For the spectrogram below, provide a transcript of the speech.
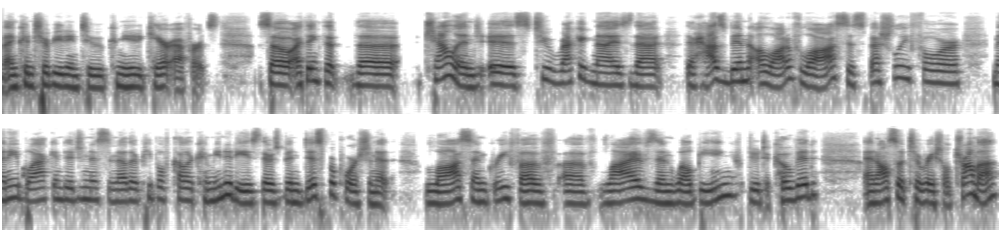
and contributing to community care efforts. So I think that the challenge is to recognize that there has been a lot of loss, especially for many Black, Indigenous, and other people of color communities. There's been disproportionate loss and grief of, of lives and well being due to COVID and also to racial trauma.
